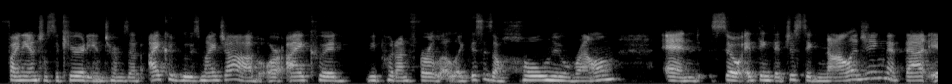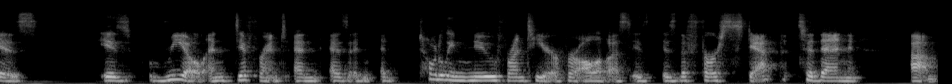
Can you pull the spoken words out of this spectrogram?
financial security in terms of i could lose my job or i could be put on furlough. Like this is a whole new realm. And so i think that just acknowledging that that is is real and different and as a, a totally new frontier for all of us is is the first step to then um,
